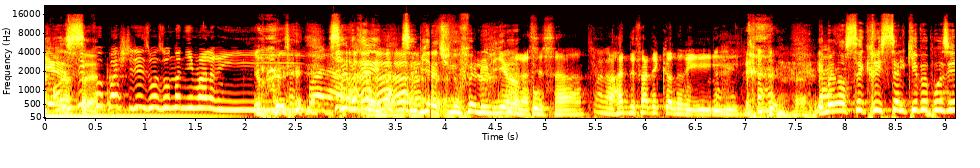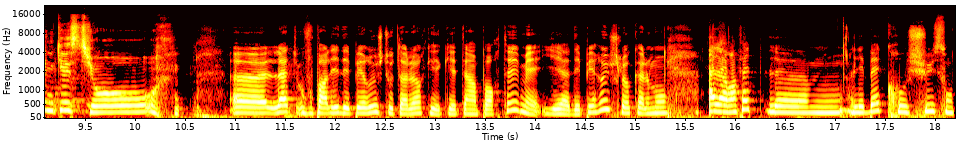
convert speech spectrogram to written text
Yes Il faut pas acheter des oiseaux en animalerie. C'est vrai, c'est bien, tu nous fais le lien. Voilà, Pour- c'est ça. Voilà. Arrête de faire des conneries. Et maintenant c'est Christelle qui veut poser une question. Euh, là, vous parliez des perruches tout à l'heure qui, qui étaient importées, mais il y a des perruches localement. Alors en fait, le- les becs crochus sont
